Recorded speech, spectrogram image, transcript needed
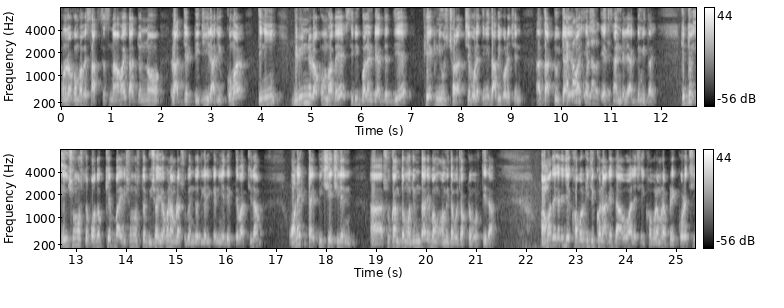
কোনো রকমভাবে সাকসেস না হয় তার জন্য রাজ্যের ডিজি রাজীব কুমার তিনি বিভিন্ন রকমভাবে সিভিক ভলেন্টিয়ারদের দিয়ে ফেক নিউজ ছড়াচ্ছে বলে তিনি দাবি করেছেন তার টুইটারে বা এক্স হ্যান্ডেলে একদমই তাই। কিন্তু এই সমস্ত পদক্ষেপ বা এই সমস্ত বিষয় যখন আমরা শুভেন্দু অধিকারীকে নিয়ে দেখতে পাচ্ছিলাম অনেকটাই পিছিয়ে ছিলেন সুকান্ত মজুমদার এবং অমিতাভ চক্রবর্তীরা। আমাদের কাছে যে খবর কিছুক্ষণ আগে দেওয়া হলে সেই খবর আমরা ব্রেক করেছি।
